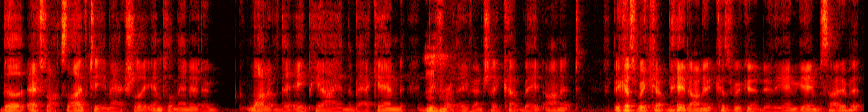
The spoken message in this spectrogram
the Xbox Live team actually implemented a lot of the API in the back end mm-hmm. before they eventually cut bait on it. Because we cut bait on it because we couldn't do the in-game side of it.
